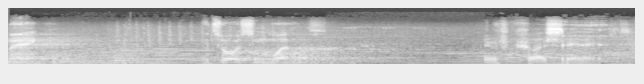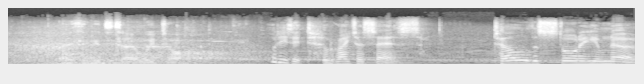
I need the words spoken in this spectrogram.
Mank, it's Orson Welles. Of course it is. I think it's time we talk. What is it the writer says? Tell the story you know.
